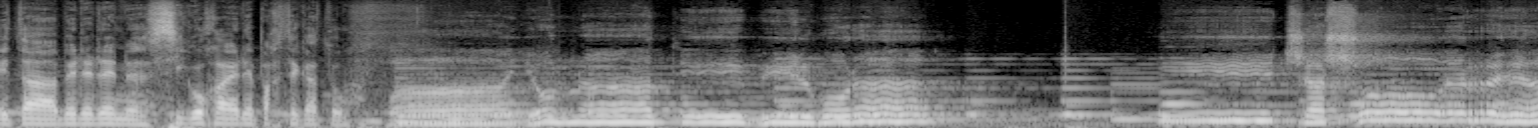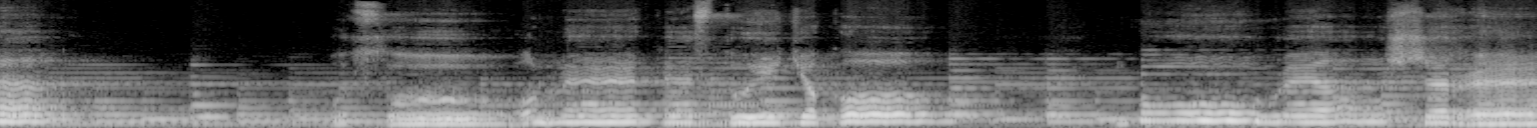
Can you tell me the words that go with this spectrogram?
eta bereren zigoja ere partekatu. Baionatik bilbora itxaso errea Utzu honek ez du itxoko gure aserrea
